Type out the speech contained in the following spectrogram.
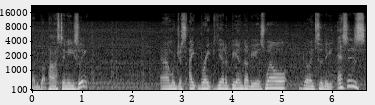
Like we got past him easily. And we'll just outbrake the other BMW as well. Go into the S's.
